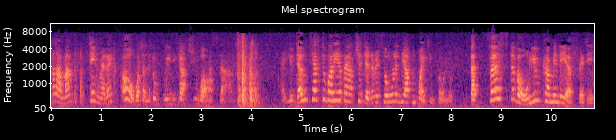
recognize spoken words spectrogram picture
Hello, Mum. Din ready? Oh, what a little greedy guts you are, son. Now, you don't have to worry about your dinner. It's all in the oven waiting for you. But first of all, you come in here, Freddie.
